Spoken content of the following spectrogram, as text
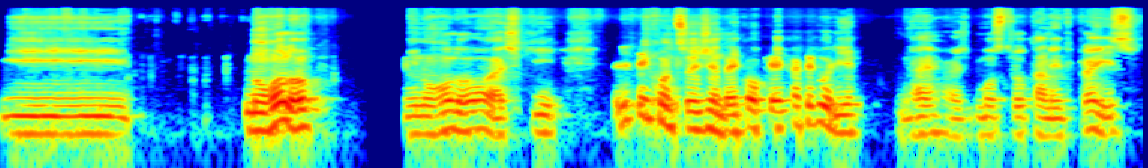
E não rolou. E não rolou. Acho que ele tem condições de andar em qualquer categoria. Né? Mostrou talento para isso.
